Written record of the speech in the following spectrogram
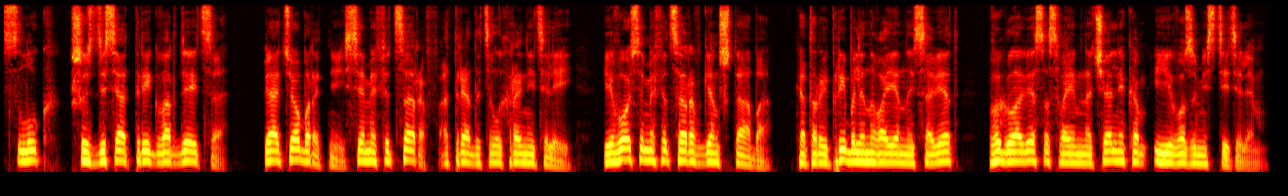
слуг, 63 гвардейца, 5 оборотней, 7 офицеров отряда телохранителей и 8 офицеров генштаба, которые прибыли на военный совет во главе со своим начальником и его заместителем.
